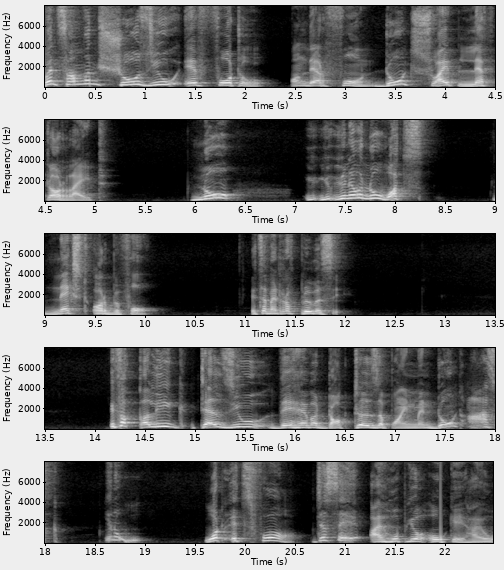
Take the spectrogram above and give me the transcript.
When someone shows you a photo on their phone, don't swipe left or right. No, you, you never know what's next or before. It's a matter of privacy. If a colleague tells you they have a doctor's appointment, don't ask, you know, what it's for. Just say, I hope you're okay. I,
